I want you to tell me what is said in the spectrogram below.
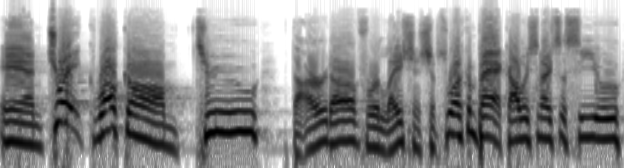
And Drake, welcome to the Art of Relationships. Welcome back. Always nice to see you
